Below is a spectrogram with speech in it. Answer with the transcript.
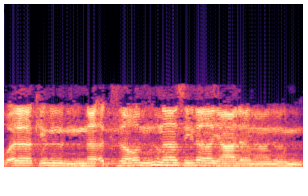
ولكن أكثر الناس لا يعلمون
